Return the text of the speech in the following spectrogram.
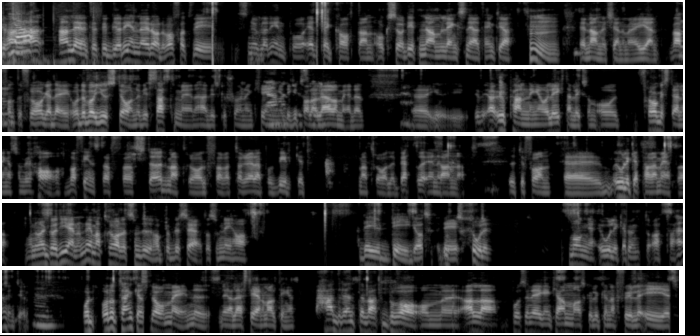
Johanna, ja. anledningen till att vi bjöd in dig idag det var för att vi snubblade in på edtech-kartan och så ditt namn längst ner tänkte jag hmm, det namnet känner man igen. Varför mm. inte fråga dig? Och det var just då när vi satt med den här diskussionen kring ja, digitala läromedel, eh, upphandlingar och liknande liksom, och frågeställningar som vi har. Vad finns det för stödmaterial för att ta reda på vilket material är bättre än ett annat utifrån eh, olika parametrar. Och när man gått igenom det materialet som du har publicerat och som ni har. Det är ju digert. Det är otroligt många olika punkter att ta hänsyn till. Mm. Och, och då tanken slår mig nu när jag läste igenom allting att hade det inte varit bra om eh, alla på sin egen kammare skulle kunna fylla i ett...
